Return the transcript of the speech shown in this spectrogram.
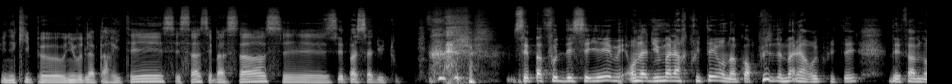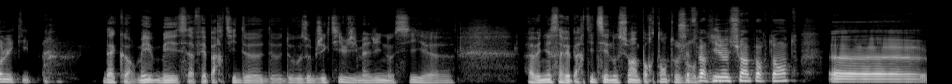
Une équipe au niveau de la parité, c'est ça, c'est pas ça, c'est. C'est pas ça du tout. c'est pas faute d'essayer, mais on a du mal à recruter. On a encore plus de mal à recruter des femmes dans l'équipe. D'accord, mais, mais ça fait partie de, de, vos objectifs, j'imagine aussi. Euh, à venir, ça fait partie de ces notions importantes aujourd'hui. Ça fait partie des notions importantes. Euh,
